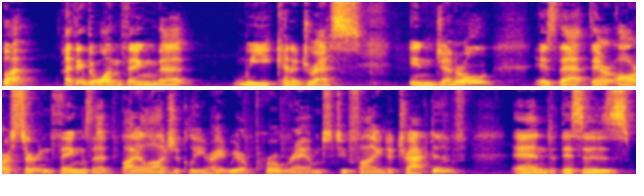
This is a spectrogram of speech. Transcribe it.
But I think the one thing that we can address in general is that there are certain things that biologically, right, we are programmed to find attractive. And this is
